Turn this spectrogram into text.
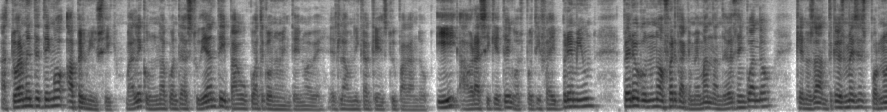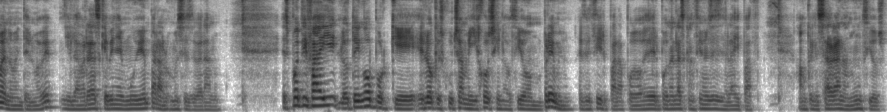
Actualmente tengo Apple Music, ¿vale? Con una cuenta de estudiante y pago 4,99. Es la única que estoy pagando. Y ahora sí que tengo Spotify Premium, pero con una oferta que me mandan de vez en cuando, que nos dan 3 meses por 9,99. Y la verdad es que viene muy bien para los meses de verano. Spotify lo tengo porque es lo que escucha mi hijo sin opción premium, es decir, para poder poner las canciones desde el iPad, aunque le salgan anuncios.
